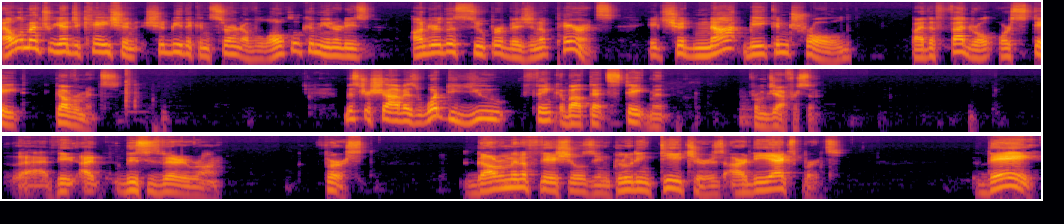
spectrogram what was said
Elementary education should be the concern of local communities under the supervision of parents. It should not be controlled by the federal or state governments. Mr. Chavez, what do you think about that statement from Jefferson? I think I, this is very wrong. First, government officials, including teachers, are the experts. They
